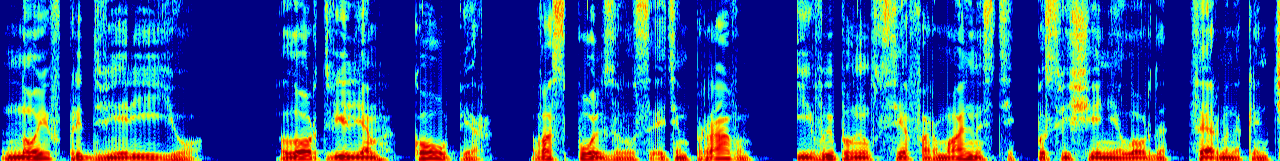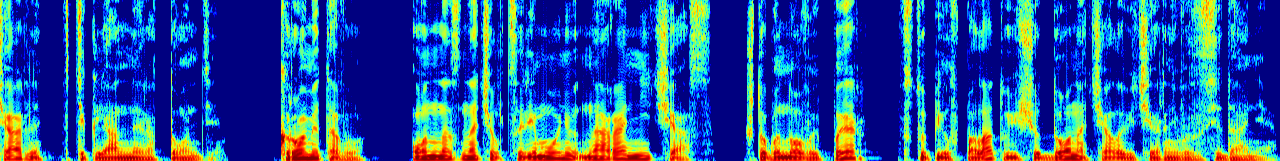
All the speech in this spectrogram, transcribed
но и в преддверии ее. Лорд Вильям Коупер воспользовался этим правом и выполнил все формальности посвящения лорда Фермена Кленчарли в стеклянной ротонде. Кроме того, он назначил церемонию на ранний час, чтобы новый пэр вступил в палату еще до начала вечернего заседания.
